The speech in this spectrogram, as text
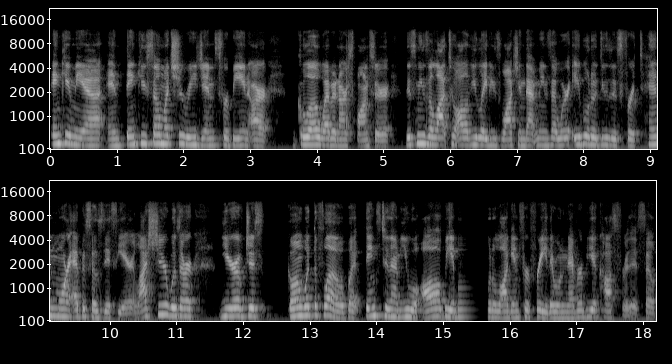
Thank you, Mia. And thank you so much to Regions for being our Glow webinar sponsor. This means a lot to all of you ladies watching. That means that we're able to do this for 10 more episodes this year. Last year was our year of just going with the flow, but thanks to them, you will all be able to log in for free. There will never be a cost for this. So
